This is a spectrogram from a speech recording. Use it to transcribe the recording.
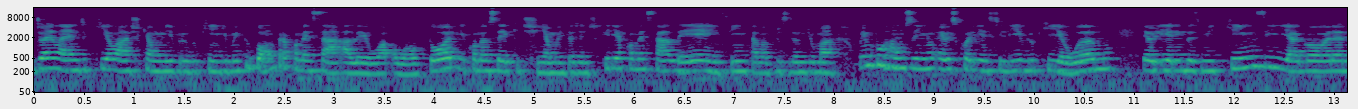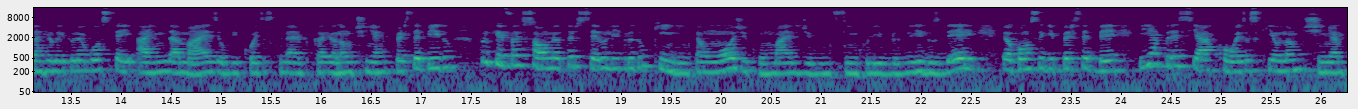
Joyland, que eu acho que é um livro do King muito bom para começar a ler o, o, autor, e como eu sei que tinha muita gente que queria começar a ler, enfim, tava precisando de uma, um empurrãozinho, eu escolhi esse livro que eu amo, eu li ele em 2015 e agora na releitura eu gostei ainda mais, eu vi coisas que na época eu não tinha percebido, porque foi só o meu terceiro livro do King, então hoje, com mais de 25 livros lidos dele, eu consegui perceber e apreciar coisas que eu não tinha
